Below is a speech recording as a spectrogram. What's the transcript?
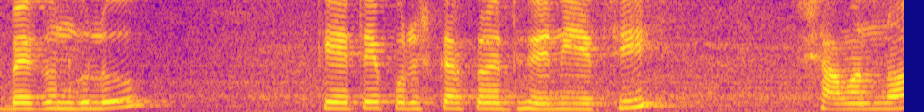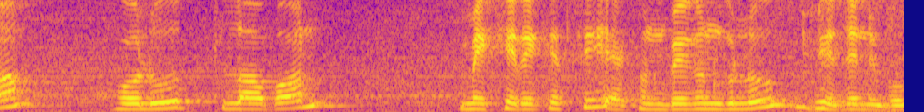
বেগুনগুলো কেটে পরিষ্কার করে ধুয়ে নিয়েছি। সামান্য হলুদ, লবণ মেখে রেখেছি। এখন বেগুনগুলো ভেজে নেব।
